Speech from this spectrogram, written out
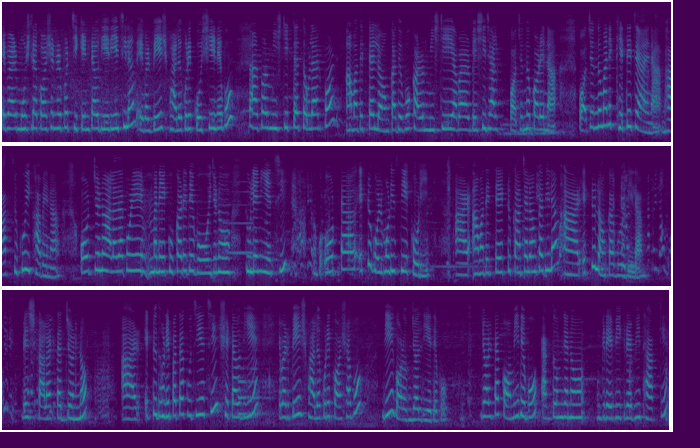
এবার মশলা কষানোর পর চিকেনটাও দিয়ে দিয়েছিলাম। এবার বেশ ভালো করে কষিয়ে নেব। তারপর মিষ্টিটা তোলার পর আমাদেরটায় লঙ্কা দেবো, কারণ মিষ্টি আবার বেশি ঝাল পছন্দ করে না। পছন্দ মানে খেতে চায় না, ভাতটুকুই খাবে না। ওর জন্য আলাদা করে মানে কুকারে দেবো, ওই জন্য তুলে নিয়েছি। ওরটা একটু গোলমরিচ দিয়ে করি। আর আমাদেরটা একটু কাঁচা লঙ্কা দিলাম, আর একটু লঙ্কা গুঁড়ো দিলাম। বেশ কালারটার জন্য। আর একটু ধনে পাতা কুচিয়েছি সেটাও দিয়ে এবার বেশ ভালো করে কষাবো দিয়ে গরম জল দিয়ে দেব। জলটা কমই দেব একদম যেন গ্রেভি গ্রেভি থাকে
